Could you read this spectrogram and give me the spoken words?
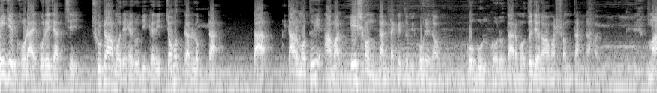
এই যে ঘোড়ায় করে যাচ্ছে সুটাম দেহের অধিকারী, চমৎকার লোকটা। তার মতোই আমার এই সন্তানটাকে তুমি করে দাও। কবুল করো, তার মতো যেন আমার সন্তানটা হয়। মা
